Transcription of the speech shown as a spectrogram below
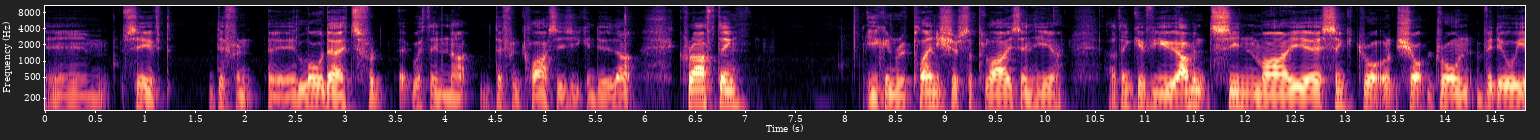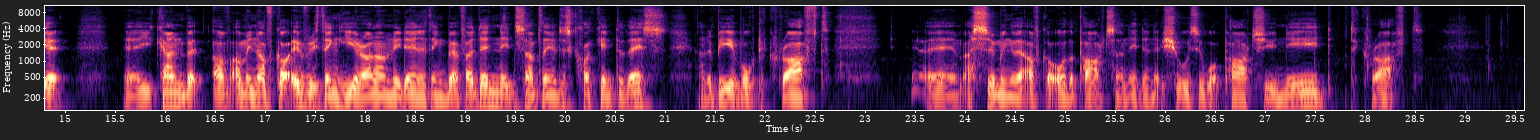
um, saved different uh, loadouts for within that different classes you can do that. Crafting you can replenish your supplies in here. I think if you haven't seen my uh, sync drone shot drone video yet uh, you can but I've, I mean I've got everything here. I don't need anything but if I did need something I just click into this and I'd be able to craft um, assuming that I've got all the parts I need and it shows you what parts you need to craft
